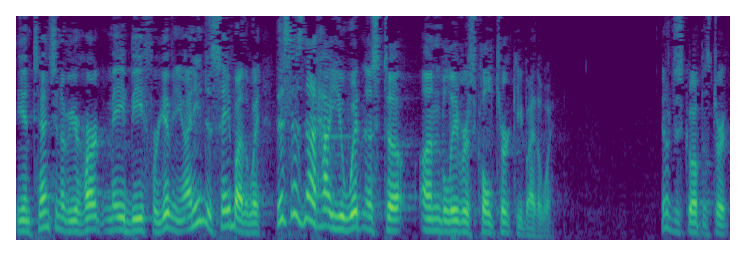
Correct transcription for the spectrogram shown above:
the intention of your heart may be forgiven you. I need to say, by the way, this is not how you witness to unbelievers cold turkey, by the way. You don't just go up and start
